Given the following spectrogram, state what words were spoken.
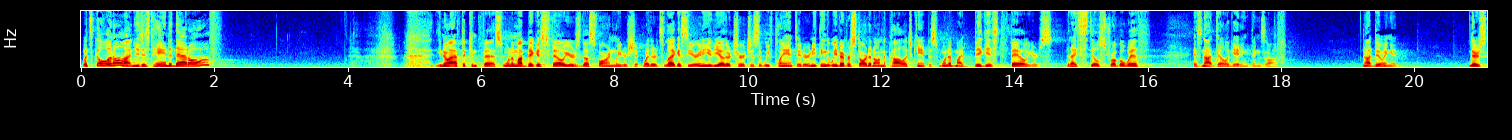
What's going on? You just handed that off? You know, I have to confess, one of my biggest failures thus far in leadership, whether it's Legacy or any of the other churches that we've planted or anything that we've ever started on the college campus, one of my biggest failures that I still struggle with is not delegating things off, not doing it. There's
